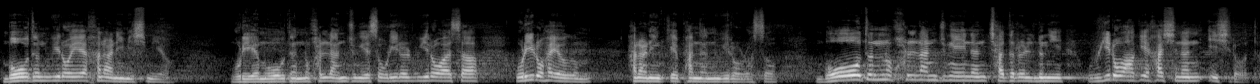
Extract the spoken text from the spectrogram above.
모든 위로의 하나님이시며 우리의 모든 환란 중에서 우리를 위로하사 우리로 하여금 하나님께 받는 위로로서 모든 환란 중에 있는 자들을 능히 위로하게 하시는 이시로다.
